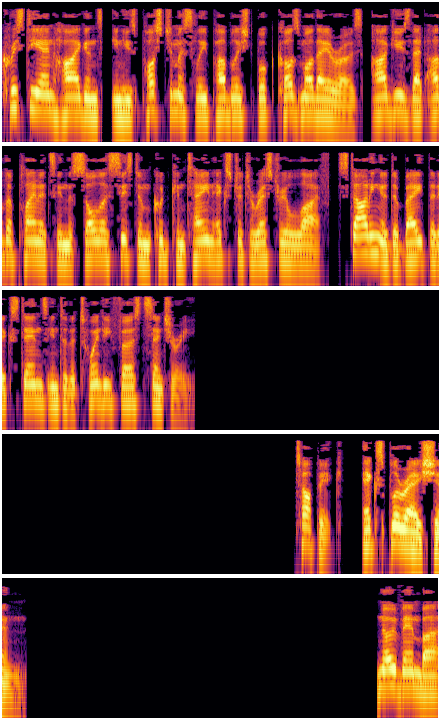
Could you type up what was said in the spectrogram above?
Christiaan Huygens, in his posthumously published book Cosmotheoros, argues that other planets in the Solar System could contain extraterrestrial life, starting a debate that extends into the 21st century. Exploration November,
